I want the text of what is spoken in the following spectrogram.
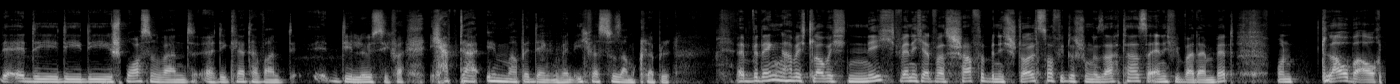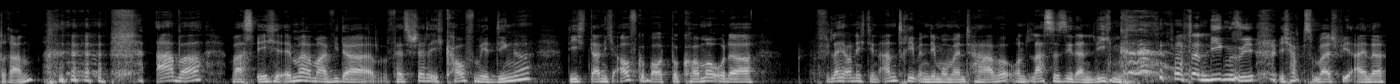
äh, die, die, die Sprossenwand, äh, die Kletterwand, die löst sich. Ich habe da immer Bedenken, wenn ich was zusammenklöppel. Äh, Bedenken habe ich, glaube ich, nicht. Wenn ich etwas schaffe, bin ich stolz drauf, wie du schon gesagt hast, ähnlich wie bei deinem Bett und glaube auch dran. Aber was ich immer mal wieder feststelle, ich kaufe mir Dinge, die ich da nicht aufgebaut bekomme oder vielleicht auch nicht den Antrieb in dem Moment habe und lasse sie dann liegen. und dann liegen sie. Ich habe zum Beispiel eine,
